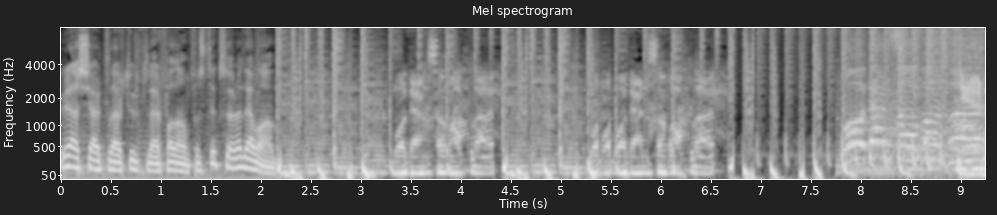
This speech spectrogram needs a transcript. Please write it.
Biraz şarkılar, türküler falan fıstık sonra devam. Modern Sabahlar Modern Sabahlar Modern Sabahlar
